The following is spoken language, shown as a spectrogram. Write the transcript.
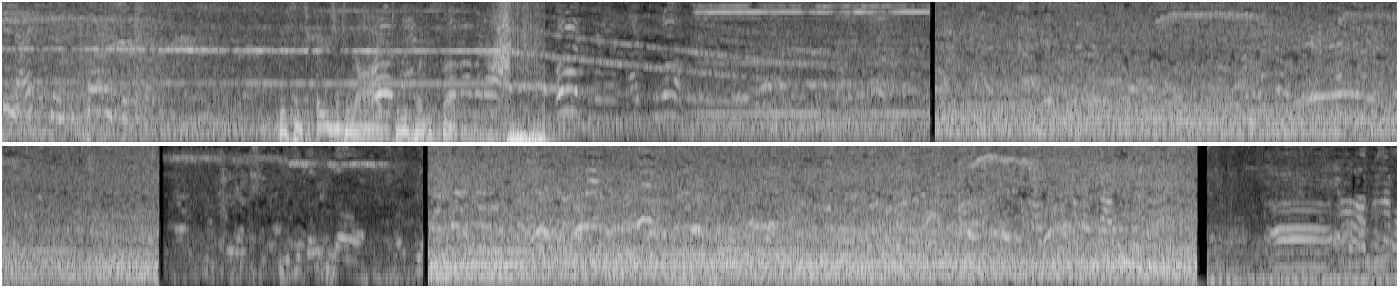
City Life 24 into 7. This is Asia Tonight 2027. এখন পর্যন্ত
